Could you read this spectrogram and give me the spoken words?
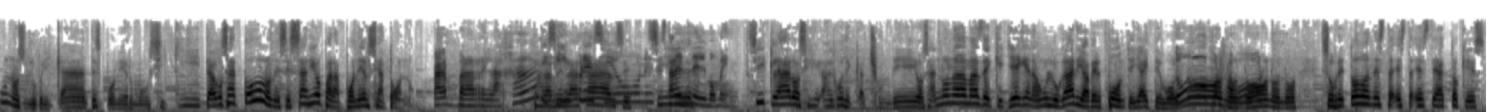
unos lubricantes, poner musiquita, o sea, todo lo necesario para ponerse a tono. Para, para relajar Para y sin relajarse, presiones, sí. estar en el momento. Sí, claro, así algo de cachondeo, o sea, no nada más de que lleguen a un lugar y a ver, ponte, y ahí te voy. No, No, por no, favor. no, no, no. Sobre todo en esta, esta, este acto que es,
